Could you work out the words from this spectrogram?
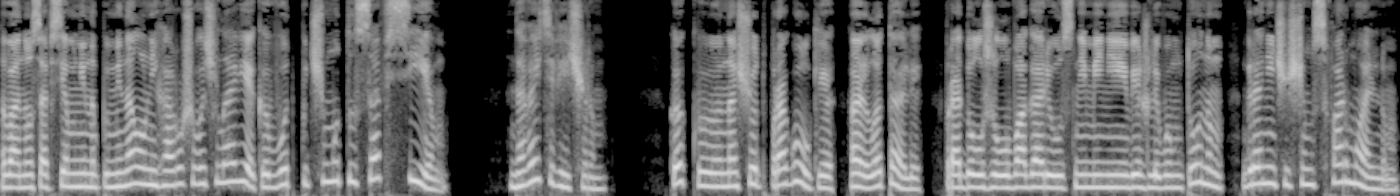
Вано совсем не напоминал нехорошего человека, вот почему-то совсем. «Давайте вечером». «Как э, насчет прогулки, Айла Тали?» — продолжил Вагариус не менее вежливым тоном, граничащим с формальным.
